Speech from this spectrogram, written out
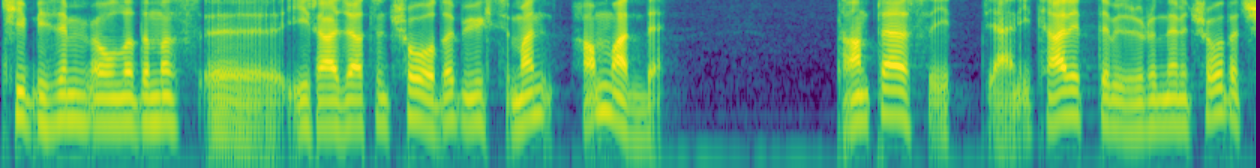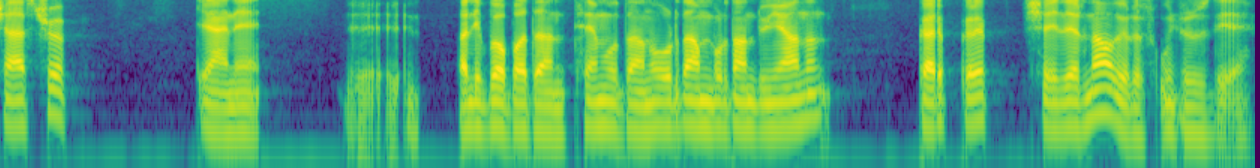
Ki bizim yolladığımız e, ihracatın çoğu da büyük ihtimal ham madde. Tam tersi yani ithal ettiğimiz ürünlerin çoğu da çer çöp. Yani e, Alibaba'dan, Temu'dan, oradan buradan dünyanın garip garip şeylerini alıyoruz ucuz diye.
